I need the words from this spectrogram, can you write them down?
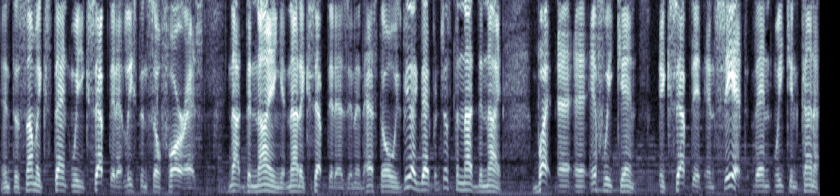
And to some extent, we accept it, at least insofar as not denying it, not accept it as in it has to always be like that, but just to not deny it. But uh, uh, if we can accept it and see it, then we can kind of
